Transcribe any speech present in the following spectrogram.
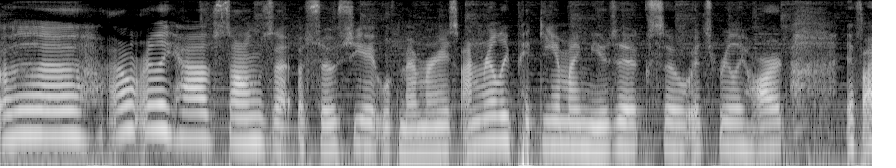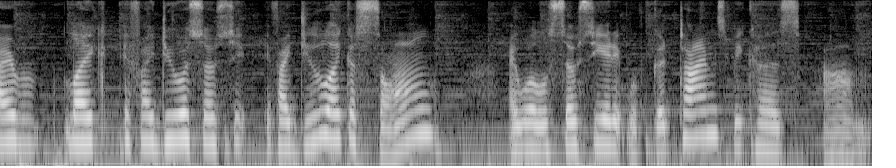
Uh, I don't really have songs that associate with memories. I'm really picky in my music, so it's really hard. If I like, if I do associate, if I do like a song, I will associate it with good times because um,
